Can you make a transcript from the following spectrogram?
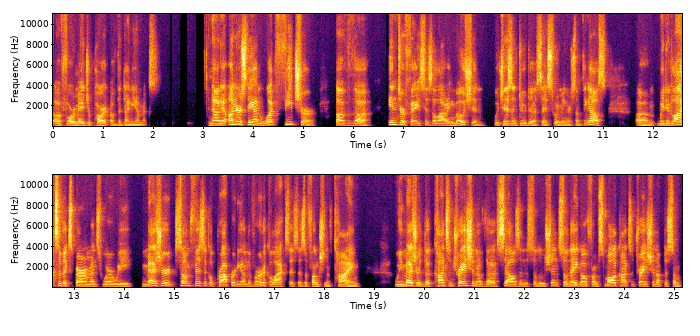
uh, for a major part of the dynamics. Now, to understand what feature of the interface is allowing motion, which isn't due to, say, swimming or something else, um, we did lots of experiments where we measured some physical property on the vertical axis as a function of time, we measured the concentration of the cells in the solution. So they go from small concentration up to some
